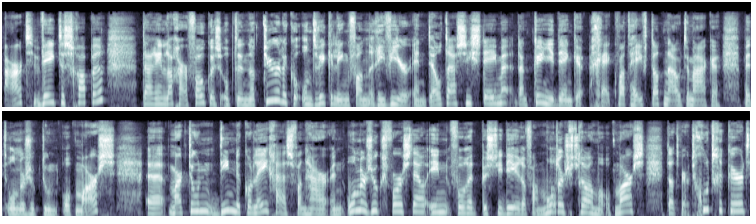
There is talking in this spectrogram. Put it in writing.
aardwetenschappen. Daarin lag haar focus op de natuurlijke ontwikkeling van rivier- en deltasystemen. Dan kun je denken: gek, wat heeft dat nou te maken met onderzoek toen op Mars? Uh, maar toen dienden collega's van haar een onderzoeksvoorstel in voor het bestuderen van modderstromen op Mars. Dat werd goedgekeurd.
